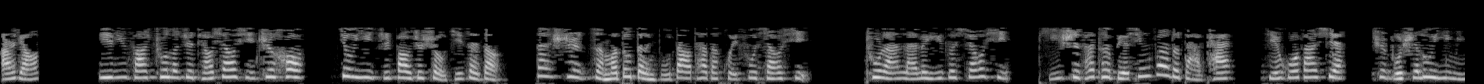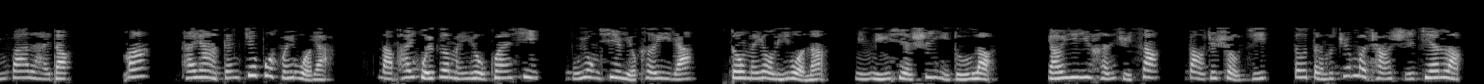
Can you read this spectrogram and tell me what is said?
而姚依依发出了这条消息之后，就一直抱着手机在等，但是怎么都等不到他的回复消息。突然来了一个消息，提示他特别兴奋的打开，结果发现却不是陆一鸣发来的。妈，他压根就不回我呀！哪怕回个没有关系，不用谢也可以呀，都没有理我呢，明明写诗已读了。姚依依很沮丧，抱着手机，都等了这么长时间了，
